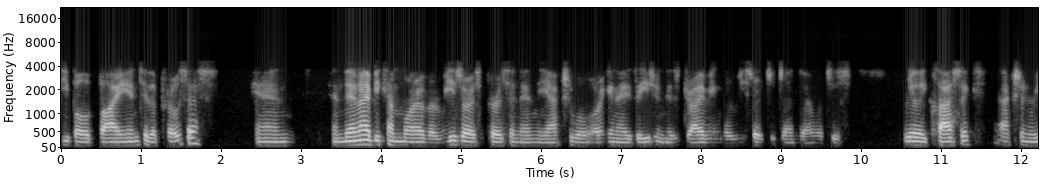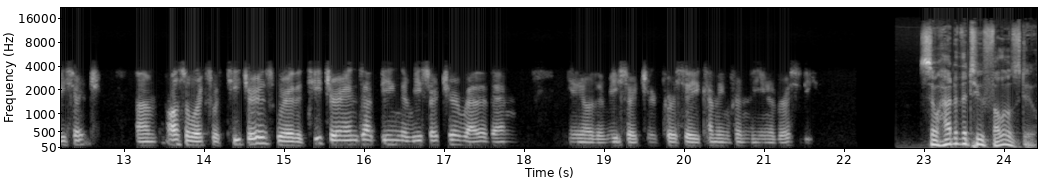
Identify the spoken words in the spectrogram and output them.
people buy into the process and and then I become more of a resource person and the actual organization is driving the research agenda, which is really classic action research. Um, also works with teachers where the teacher ends up being the researcher rather than, you know, the researcher per se coming from the university. So, how did the two fellows do?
